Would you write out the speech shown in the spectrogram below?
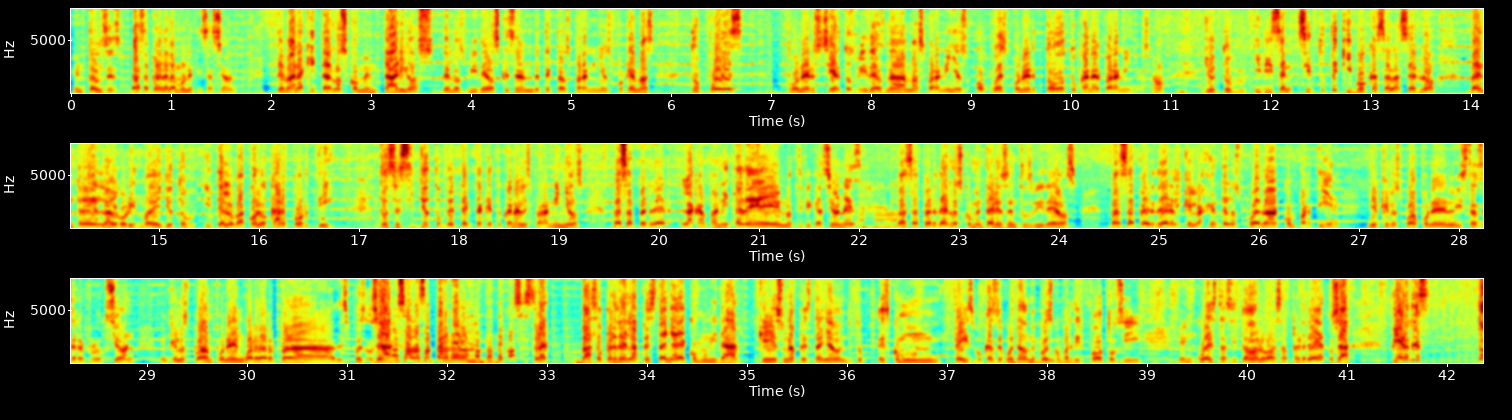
Entonces, vas a perder la monetización, te van a quitar los comentarios de los videos que sean detectados para niños, porque además tú puedes poner ciertos videos nada más para niños o puedes poner todo tu canal para niños, ¿no? YouTube y dicen, si tú te equivocas al hacerlo, va a entrar el algoritmo de YouTube y te lo va a colocar por ti. Entonces, si YouTube detecta que tu canal es para niños, vas a perder la campanita de notificaciones, Ajá. vas a perder los comentarios en tus videos, vas a perder el que la gente los pueda compartir y el que los pueda poner en listas de reproducción, en que los puedan poner en guardar para después. O sea, O sea, vas a perder un montón de cosas. Vas a perder la pestaña de comunidad, que es una pestaña donde tú es como un Facebook, haz de cuenta, donde puedes compartir fotos y encuestas y todo, lo vas a perder. O sea, pierdes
